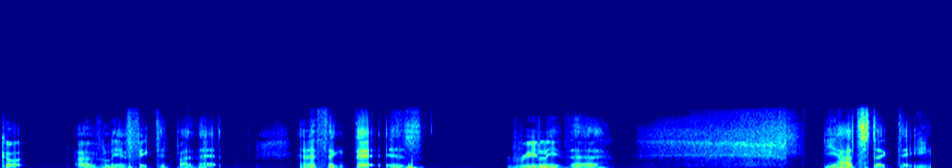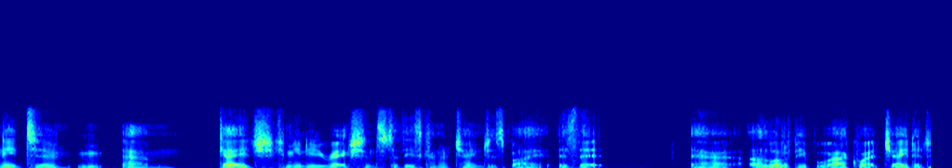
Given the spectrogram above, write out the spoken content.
got overly affected by that. And I think that is really the yardstick that you need to um, gauge community reactions to these kind of changes by is that uh, a lot of people are quite jaded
